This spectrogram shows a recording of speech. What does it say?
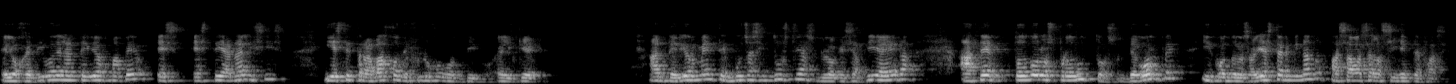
El objetivo del anterior mapeo es este análisis y este trabajo de flujo continuo, el que anteriormente en muchas industrias lo que se hacía era hacer todos los productos de golpe y cuando los habías terminado pasabas a la siguiente fase.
